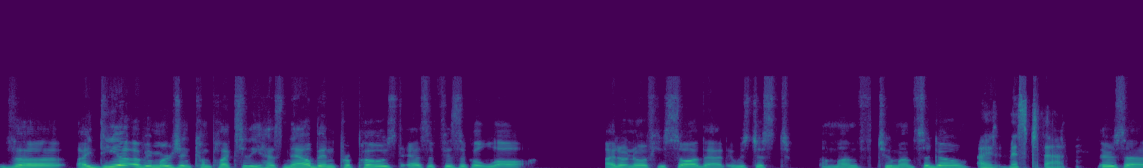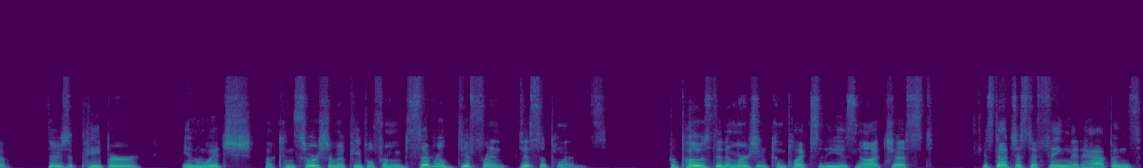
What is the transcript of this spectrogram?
the idea of emergent complexity has now been proposed as a physical law. I don't know if you saw that. It was just a month, two months ago. I missed that. There's a there's a paper in which a consortium of people from several different disciplines proposed that emergent complexity is not just it's not just a thing that happens,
